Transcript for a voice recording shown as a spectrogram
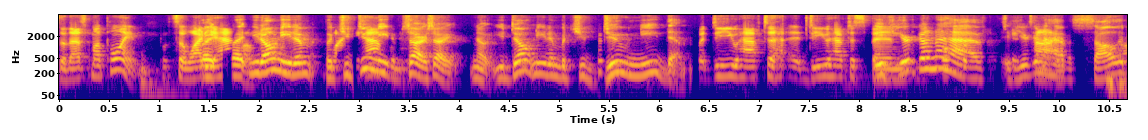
So that's my point. So why but, do you have but them? you don't need them but Why you do you do need them sorry sorry no you don't need them but you do need them But do you have to? Do you have to spend? if you're gonna have if you're gonna have a solid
